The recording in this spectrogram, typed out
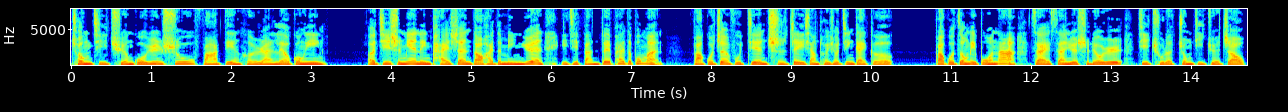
冲击全国运输、发电和燃料供应。而即使面临排山倒海的民怨以及反对派的不满，法国政府坚持这一项退休金改革。法国总理伯纳在三月十六日祭出了终极绝招，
